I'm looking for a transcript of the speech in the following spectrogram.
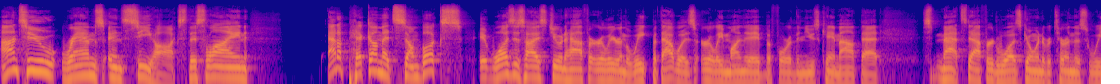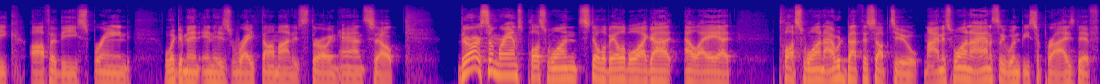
On to Rams and Seahawks. This line at a pick 'em at some books. It was as high as two and a half earlier in the week, but that was early Monday before the news came out that Matt Stafford was going to return this week off of the sprained ligament in his right thumb on his throwing hand. So there are some Rams plus one still available. I got LA at plus one. I would bet this up to minus one. I honestly wouldn't be surprised if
